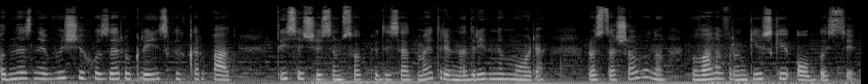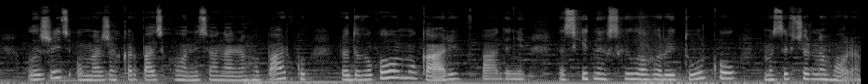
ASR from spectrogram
одне з найвищих озер українських Карпат, 1750 метрів над рівнем моря, розташовано в Івано-Франківській області, лежить у межах Карпатського національного парку, льодовиковому карі впадині, на східних схилах гори Туркул, масив Чорногора.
